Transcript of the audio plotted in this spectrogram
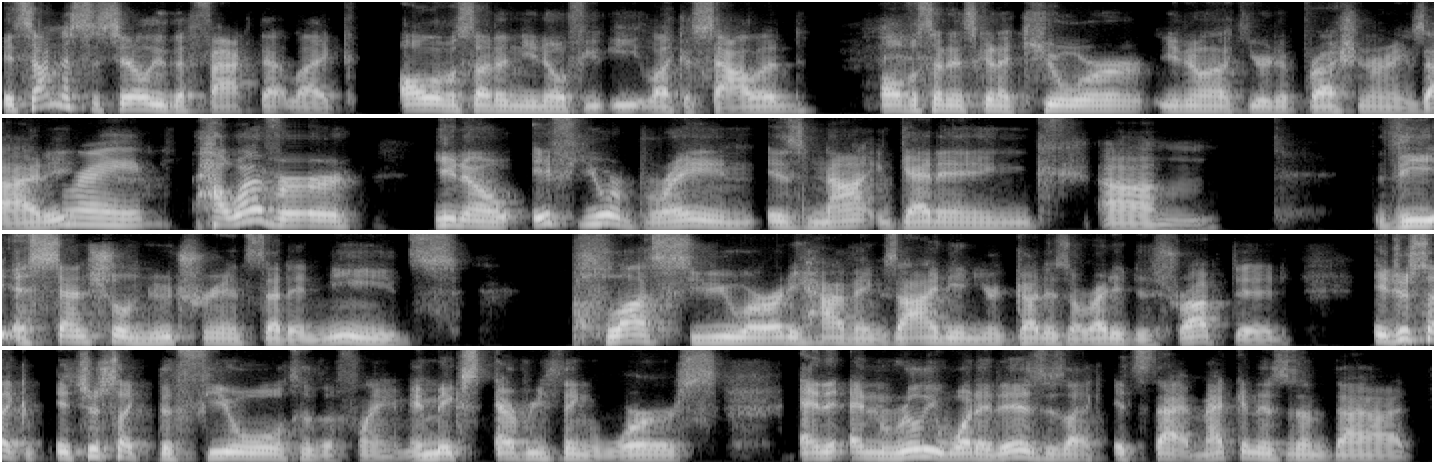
it's not necessarily the fact that like all of a sudden you know if you eat like a salad all of a sudden it's going to cure you know like your depression or anxiety. Right. However you know, if your brain is not getting um, the essential nutrients that it needs, plus you already have anxiety and your gut is already disrupted, it just like it's just like the fuel to the flame. It makes everything worse. And and really what it is is like it's that mechanism that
